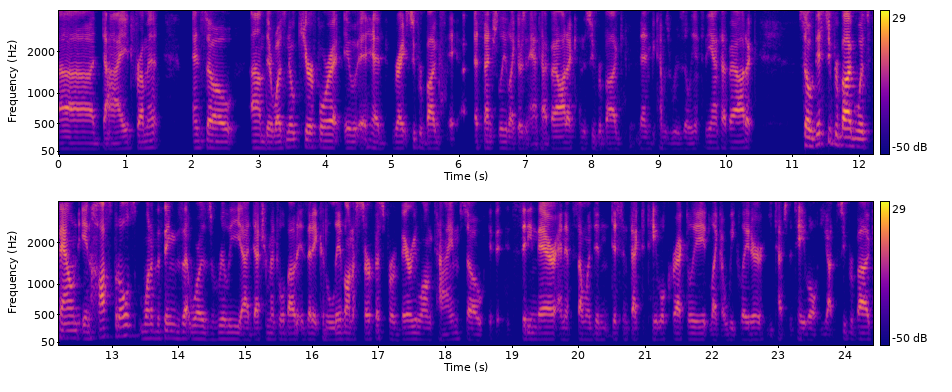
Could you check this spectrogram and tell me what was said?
uh, died from it, and so um, there was no cure for it. It, it had right superbugs essentially like there's an antibiotic, and the superbug then becomes resilient to the antibiotic. So this superbug was found in hospitals. One of the things that was really uh, detrimental about it is that it could live on a surface for a very long time. So if it, it's sitting there and if someone didn't disinfect a table correctly, like a week later, you touch the table, you got the superbug.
